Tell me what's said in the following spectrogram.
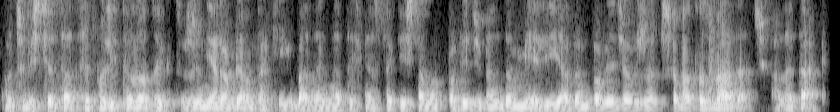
oczywiście tacy politolodzy, którzy nie robią takich badań, natychmiast jakieś tam odpowiedzi będą mieli. Ja bym powiedział, że trzeba to zbadać, ale tak.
